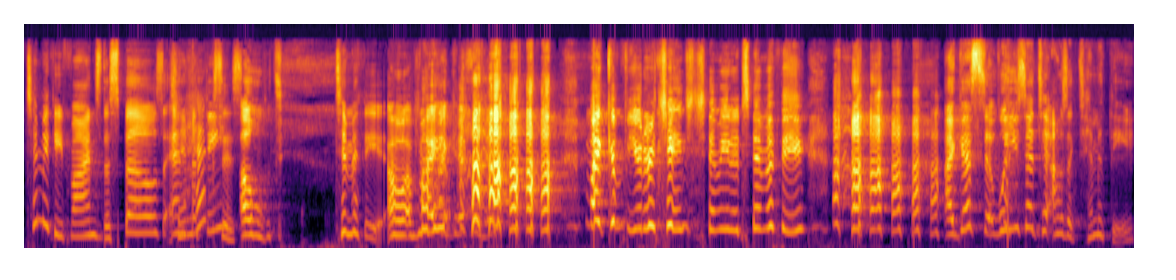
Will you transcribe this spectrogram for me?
Timothy finds the spells and Timothy? hexes. Oh, Timothy. Oh, my my computer changed Timmy to Timothy. I guess when you said, I was like Timothy,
